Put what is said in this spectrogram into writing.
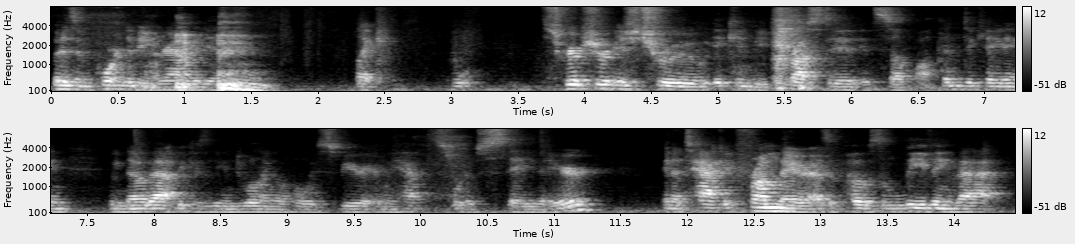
But it's important to be grounded in like scripture is true, it can be trusted, it's self authenticating. We know that because of the indwelling of the Holy Spirit, and we have to sort of stay there and attack it from there as opposed to leaving that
